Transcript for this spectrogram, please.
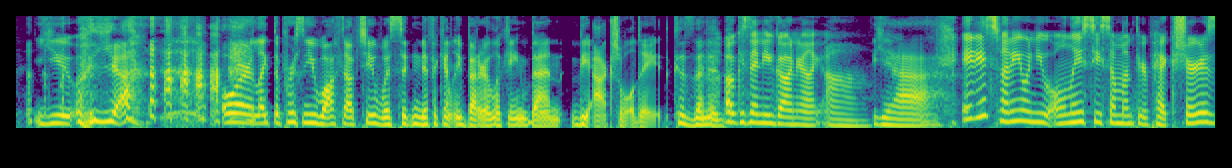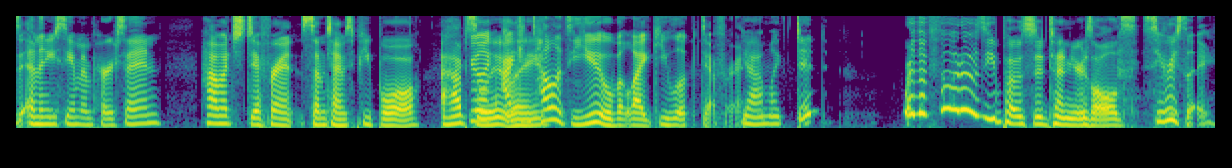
you yeah. Or like the person you walked up to was significantly better looking than the actual date because then it Oh, because then you go and you're like, oh. yeah. It is funny when you only see someone through pictures and then you see them in person, how much different sometimes people. Absolutely. You're like, I can tell it's you, but like you look different. Yeah, I'm like, did were the photos you posted 10 years old? Seriously.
